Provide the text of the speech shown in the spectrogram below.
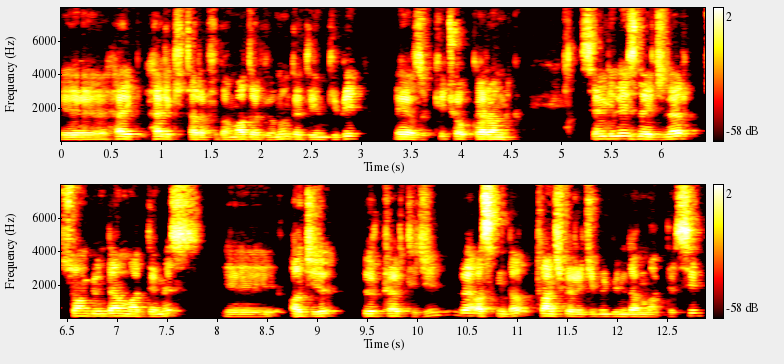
Her, her iki tarafı da madalyonun dediğim gibi ne yazık ki çok karanlık. Sevgili izleyiciler, son gündem maddemiz e, acı, ürpertici ve aslında utanç verici bir gündem maddesi.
